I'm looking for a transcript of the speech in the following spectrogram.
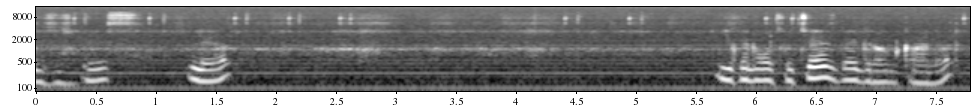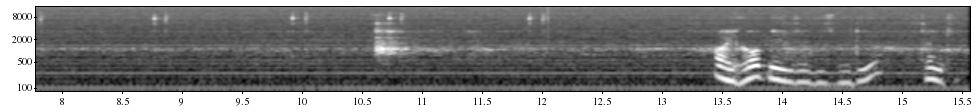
this is this. Layer you can also change background color. I hope you enjoy this video. Thank you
